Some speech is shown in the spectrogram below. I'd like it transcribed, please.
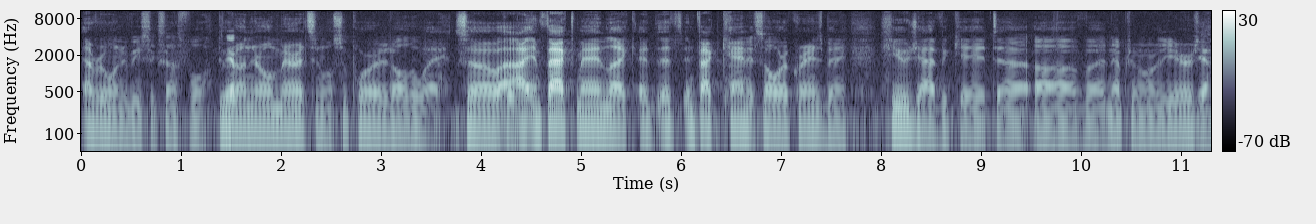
everyone to be successful. Do Yep. it on their own merits, and we'll support it all the way. So, I, in fact, man, like, it's, in fact, Ken at Solar Aquarium has been a huge advocate uh, of uh, Neptune over the years. Yeah.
